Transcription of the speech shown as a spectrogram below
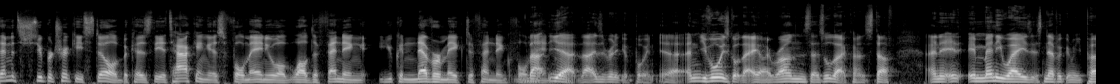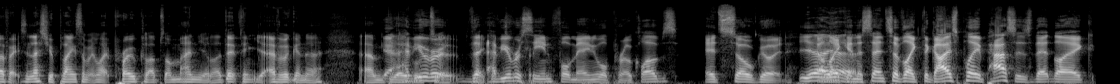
Then it's super tricky still because the attacking is full manual while defending you can never make defending full That, manual. yeah, that is a really good point. Yeah, and you've always got the AI runs. There's all that kind of stuff, and in, in many ways, it's never going to be perfect unless you're playing something like Pro Clubs on manual. I don't think you're ever going to. Um, Yeah, be have you ever the, have you ever seen full manual pro clubs? It's so good. Yeah, Uh, like yeah. in the sense of like the guys play passes that like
